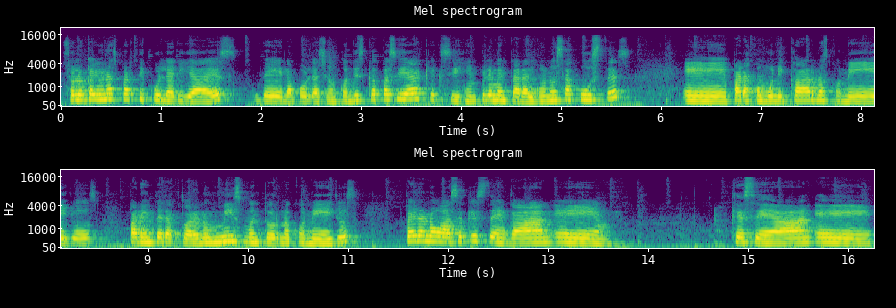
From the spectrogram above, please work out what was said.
Solo que hay unas particularidades de la población con discapacidad que exigen implementar algunos ajustes eh, para comunicarnos con ellos, para interactuar en un mismo entorno con ellos, pero no hace que tengan, eh, que sean eh,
